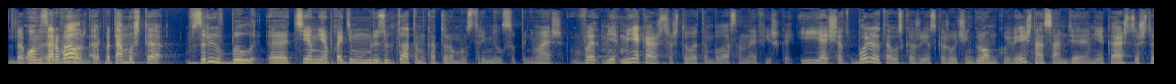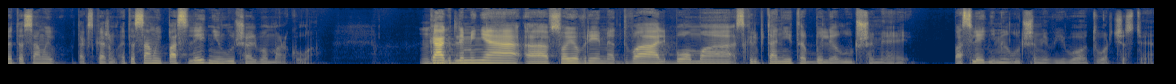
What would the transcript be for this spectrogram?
Да, он взорвал, потому что взрыв был э, тем необходимым результатом, к которому он стремился, понимаешь? В- мне, мне кажется, что в этом была основная фишка. И я сейчас более того скажу, я скажу очень громкую вещь на самом деле. Мне кажется, что это самый, так скажем, это самый последний лучший альбом Маркула. Мгм. Как для меня а, в свое время два альбома Скриптонита были лучшими, последними лучшими в его творчестве.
